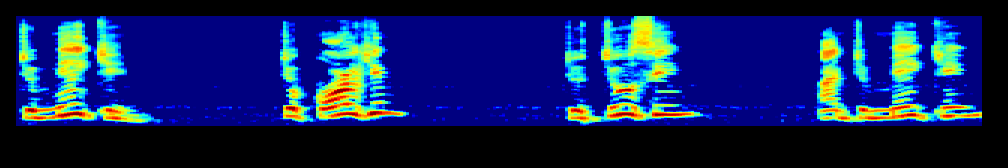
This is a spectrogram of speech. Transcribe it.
to make him, to call him, to choose him, and to make him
